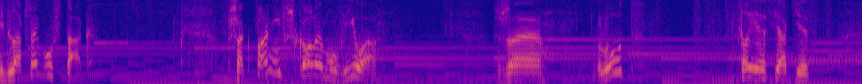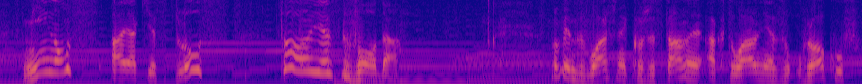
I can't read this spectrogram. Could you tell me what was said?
I dlaczegoż tak? Wszak pani w szkole mówiła, że lód to jest jak jest minus, a jak jest plus, to jest woda. No więc właśnie korzystamy aktualnie z uroków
